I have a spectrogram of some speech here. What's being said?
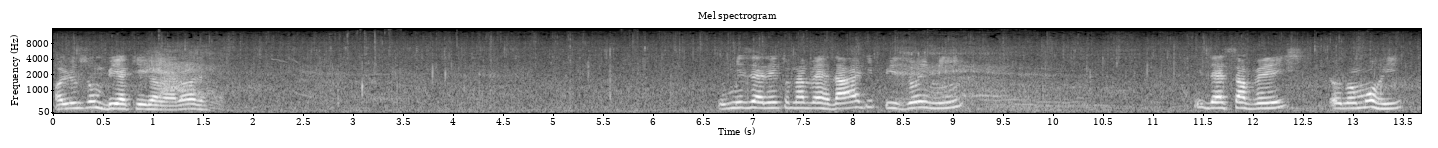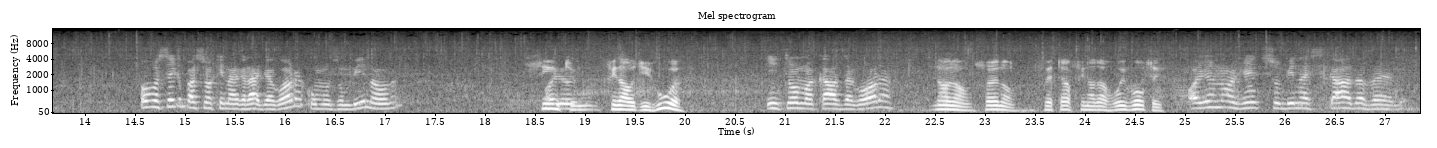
Olha o zumbi aqui, galera, olha. O miserento, na verdade, pisou em mim. E dessa vez, eu não morri. Foi você que passou aqui na grade agora, como zumbi, não, né? Sim, Olha, final de rua. Entrou na casa agora. Não, não, só eu não. Fui até o final da rua e voltei. Olha nojento subir na escada, velho.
